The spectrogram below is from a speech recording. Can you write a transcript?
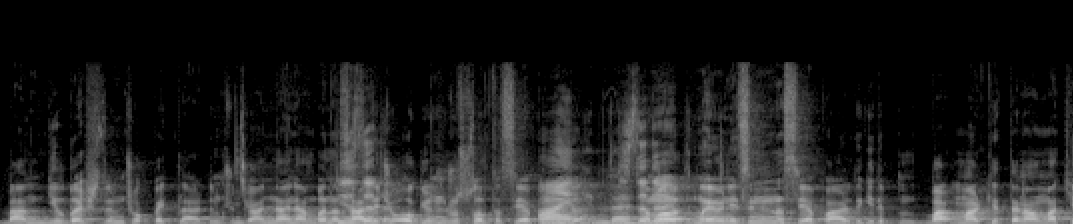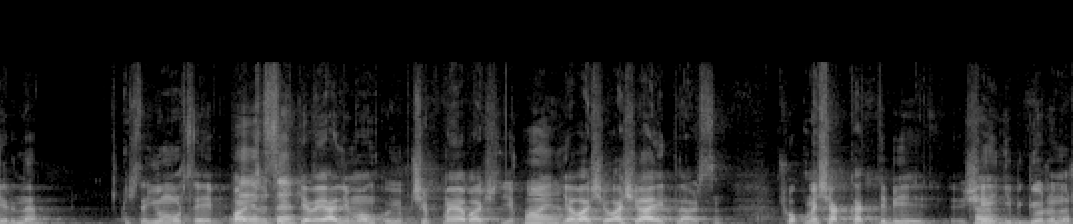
ben yılbaşlarını çok beklerdim. Çünkü anneannem bana Bizde sadece de. o gün Rus salatası yapardı. Aynen. Bizde de Ama öyle. mayonezini nasıl yapardı? Gidip marketten almak yerine işte yumurtaya bir parça Evde. sirke veya limon koyup çırpmaya başlayıp Aynen. yavaş yavaş yağ eklersin. Çok meşakkatli bir şey Evet. gibi görünür.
